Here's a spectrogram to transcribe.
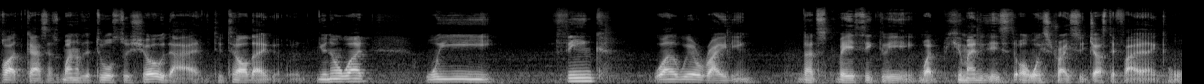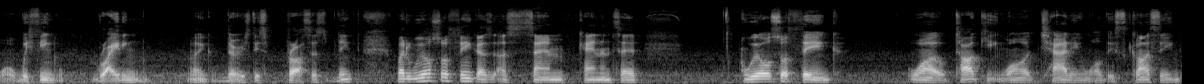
podcast as one of the tools to show that, to tell that, you know what, we think while we're writing. That's basically what humanity always tries to justify. Like we think writing, like there is this process linked, but we also think, as, as Sam Cannon said, we also think while talking, while chatting, while discussing,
